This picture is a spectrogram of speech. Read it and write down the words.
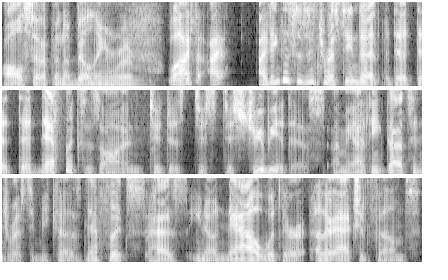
all set up in a building. Or whatever. Well, I, I I think this is interesting that that that, that Netflix is on to dis- dis- distribute this. I mean, I think that's interesting because Netflix has you know now with their other action films,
